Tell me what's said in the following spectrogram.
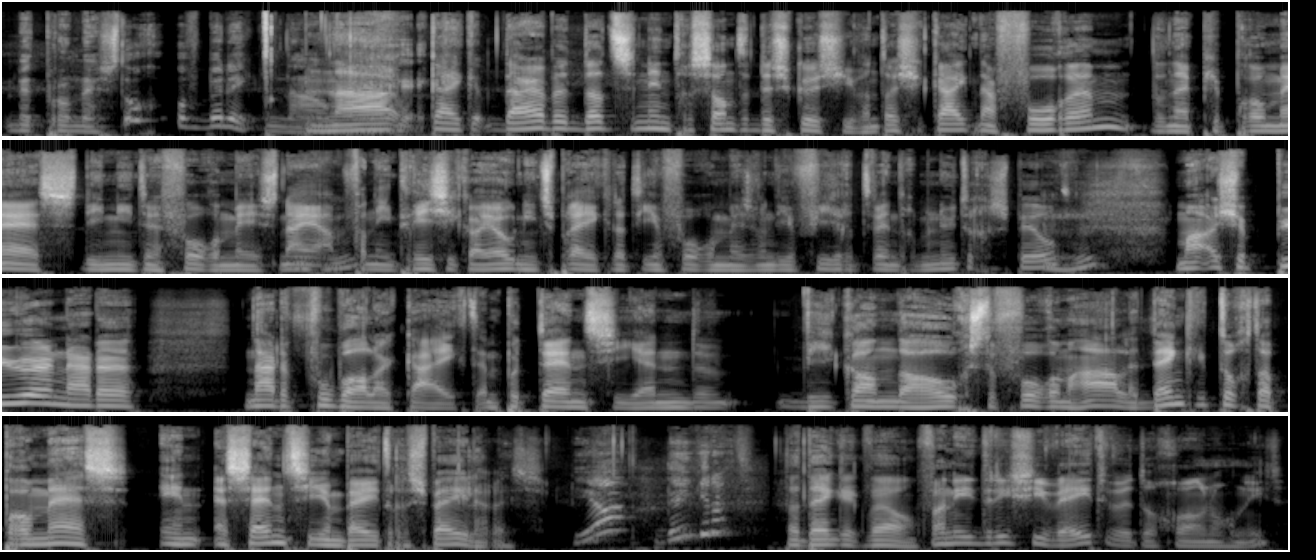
met Promes, toch? Of ben ik nou... Nou, gek? kijk, daar hebben, dat is een interessante discussie. Want als je kijkt naar vorm, dan heb je Promes die niet in vorm is. Nou ja, Mhm. van Idrissi kan je ook niet spreken dat hij in vorm is, want die heeft 24 minuten gespeeld. Mhm. Maar als je puur naar de, naar de voetballer kijkt en potentie en de, wie kan de hoogste vorm halen, denk ik toch dat Promes in essentie een betere speler is. Ja, denk je dat? Dat denk ik wel. Van Idrissi weten we het toch gewoon nog niet?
